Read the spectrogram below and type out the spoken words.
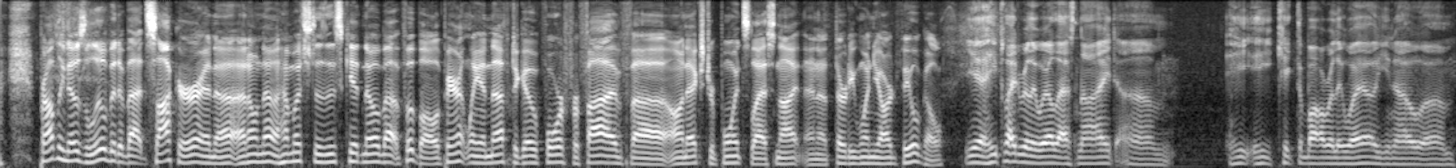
probably knows a little bit about soccer. And uh, I don't know how much does this kid know about football. Apparently enough to go four for five uh, on extra points last night and a 31-yard field goal. Yeah, he played really well last night. Um, he he kicked the ball really well. You know. Um,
